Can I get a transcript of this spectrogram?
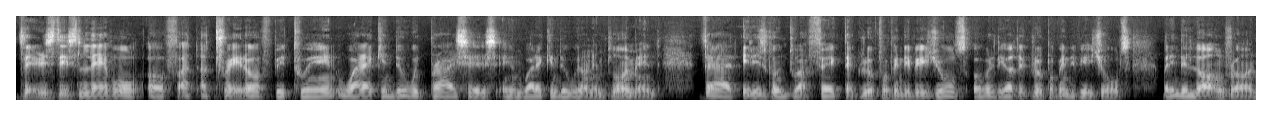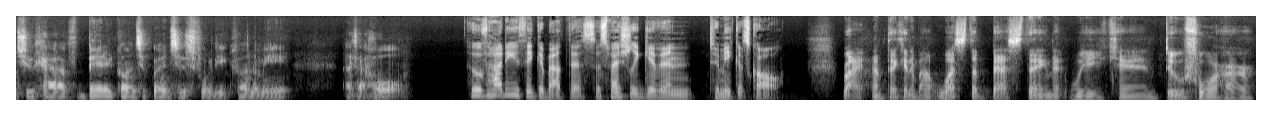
there is this level of a, a trade off between what I can do with prices and what I can do with unemployment that it is going to affect a group of individuals over the other group of individuals, but in the long run should have better consequences for the economy as a whole. Hoove, how do you think about this, especially given Tamika's call? Right. I'm thinking about what's the best thing that we can do for her.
